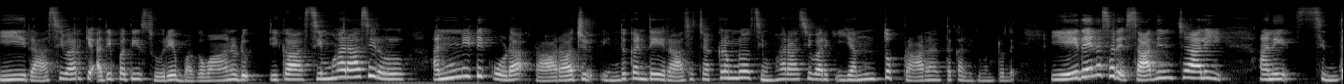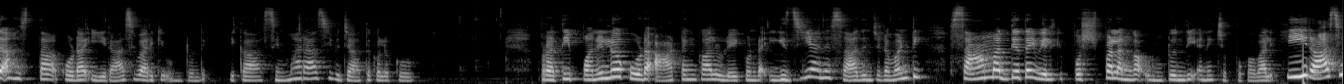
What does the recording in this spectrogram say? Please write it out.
ఈ రాశి వారికి అధిపతి సూర్య భగవానుడు. ఇక సింహరాశిలో అన్నిటి కూడా రారాజులు. ఎందుకంటే రాశి చక్రంలో సింహరాశి వారికి ఎంతో ప్రాధాన్యత కలిగి ఉంటుంది. ఏదైనా సరే సాధించాలి అని సిద్ధహస్త కూడా ఈ రాశి వారికి ఉంటుంది. ఇక సింహరాశి జాతకులకు ప్రతి పనిలో కూడా ఆటంకాలు లేకుండా ఈజీగానే సాధించడం వంటి సామర్థ్యత వీళ్ళకి పుష్పలంగా ఉంటుంది అని చెప్పుకోవాలి. ఈ రాశి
